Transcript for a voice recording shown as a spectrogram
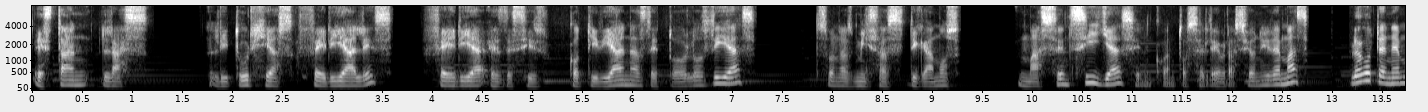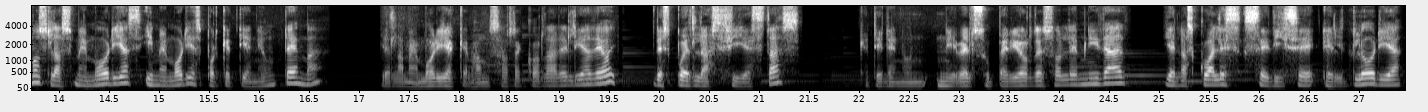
Están las liturgias feriales, feria es decir, cotidianas de todos los días, son las misas, digamos, más sencillas en cuanto a celebración y demás. Luego tenemos las memorias y memorias porque tiene un tema, y es la memoria que vamos a recordar el día de hoy. Después las fiestas, que tienen un nivel superior de solemnidad y en las cuales se dice el gloria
